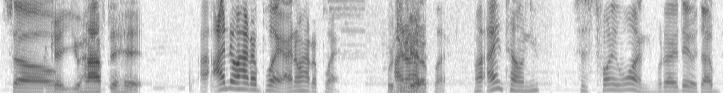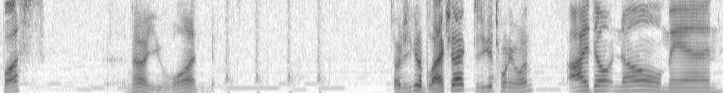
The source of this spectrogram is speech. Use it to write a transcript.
so Okay, you have to hit. I, I know how to play. I know how to play. What'd I you know how to play. I ain't telling you. It says 21. What do I do? Did I bust? No, you won. Oh, did you get a blackjack? Did you get 21? I don't know, man.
